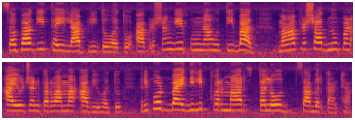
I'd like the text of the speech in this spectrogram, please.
સહભાગી થઈ લાભ લીધો હતો. આ પ્રસંગે પૂર્ણાહુતિ બાદ મહાપ્રસાદનું પણ આયોજન કરવામાં આવ્યું હતું. Report by Dilip Parmar, Talod, Sabarkantha.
